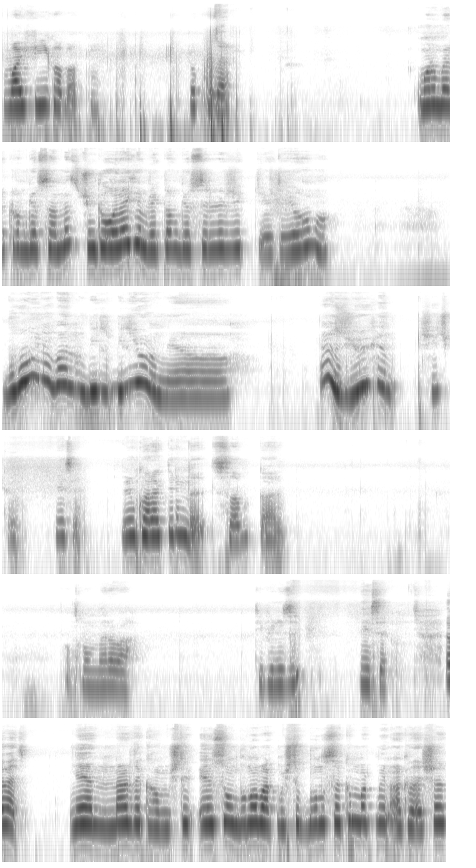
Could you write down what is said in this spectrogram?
Wi-Fi'yi kapattım. Çok güzel. Umarım reklam göstermez. Çünkü oynarken reklam gösterilecek diyor, diyor ama. Bu oyunu ben bil- biliyorum ya. Biraz yürürken şey çıkıyor. Neyse. Benim karakterim de sabık galiba. Patron merhaba. Tipinizi... Neyse. Evet. Ne, nerede kalmıştık? En son buna bakmıştık. Bunu sakın bakmayın arkadaşlar.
